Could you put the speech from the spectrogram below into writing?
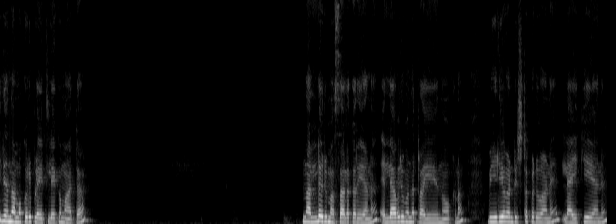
ഇനി നമുക്കൊരു പ്ലേറ്റിലേക്ക് മാറ്റാം. നല്ലൊരു മസാലക്കറിയാണ്. എല്ലാവരും ഒന്ന് ട്രൈ ചെയ്ത് നോക്കണം. വീഡിയോ കണ്ട് ഇഷ്ടപ്പെടുവാണെങ്കിൽ ലൈക്ക് ചെയ്യാനും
